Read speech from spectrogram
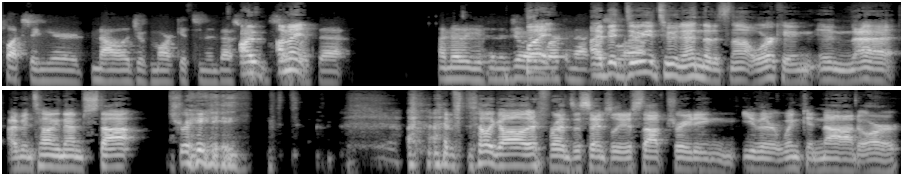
flexing your knowledge of markets and investments I- and I stuff mean- like that. I know that you've been enjoying working that. I've been doing out. it to an end that it's not working. In that I've been telling them stop trading. I've been telling all their friends essentially to stop trading either wink and nod or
